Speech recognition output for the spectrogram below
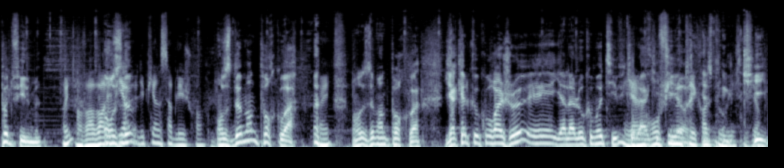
peu de films. Oui, on va avoir les, pieds, les, pieds, ensablés, je crois. On se demande pourquoi. Oui. on se demande pourquoi. Il y a quelques courageux et il y a la locomotive qui est là, qui, film qui, écrase tout, qui,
